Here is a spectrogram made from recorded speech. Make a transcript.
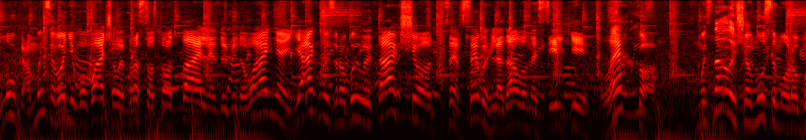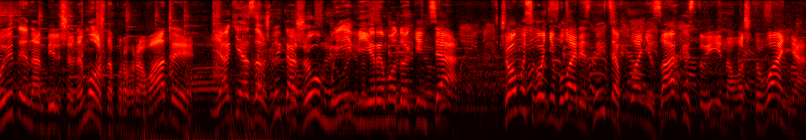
Лука, ми сьогодні побачили просто тотальне домінування. Як ви зробили так, що це все виглядало настільки легко? Ми знали, що мусимо робити, нам більше не можна програвати. Як я завжди кажу, ми віримо до кінця. В чому сьогодні була різниця в плані захисту і налаштування?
